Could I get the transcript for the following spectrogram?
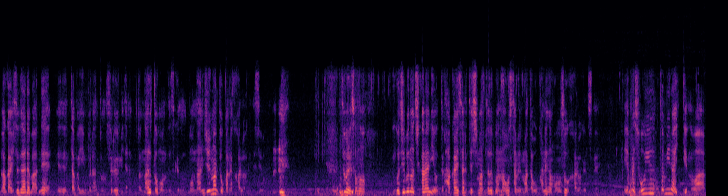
若い人であればね、えー、多分インプラントするみたいなことになると思うんですけど、もう何十万ってお金かかるわけですよ。つまりその、ご自分の力によって破壊されてしまった部分を直すためにまたお金がものすごくかかるわけですね。やっぱりそういった未来っていうのは、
